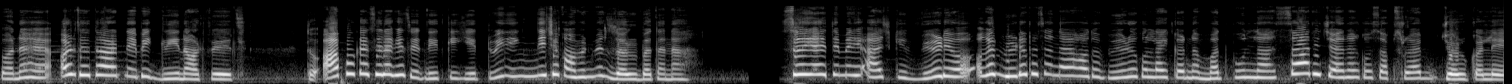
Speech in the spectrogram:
पहना है और सिद्धार्थ ने भी ग्रीन आउटफिट्स तो आपको कैसे लगे सिद्धित की ये ट्विनिंग नीचे कमेंट में ज़रूर बताना। सो so, यही थी मेरी आज की वीडियो अगर वीडियो पसंद आया हो तो वीडियो को लाइक करना मत भूलना। साथ ही चैनल को सब्सक्राइब ज़रूर कर ले।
